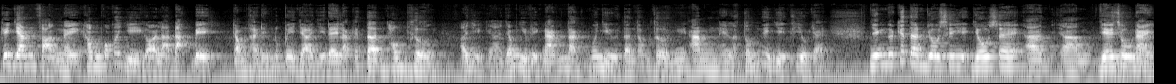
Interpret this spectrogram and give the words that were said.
cái danh phận này không có cái gì gọi là đặc biệt trong thời điểm lúc bây giờ vì đây là cái tên thông thường ở Việt à, giống như Việt Nam chúng ta cũng có nhiều tên thông thường như anh hay là Tuấn hay gì thí dụ vậy. Nhưng cái tên Jose Jose à, à, Giêsu này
